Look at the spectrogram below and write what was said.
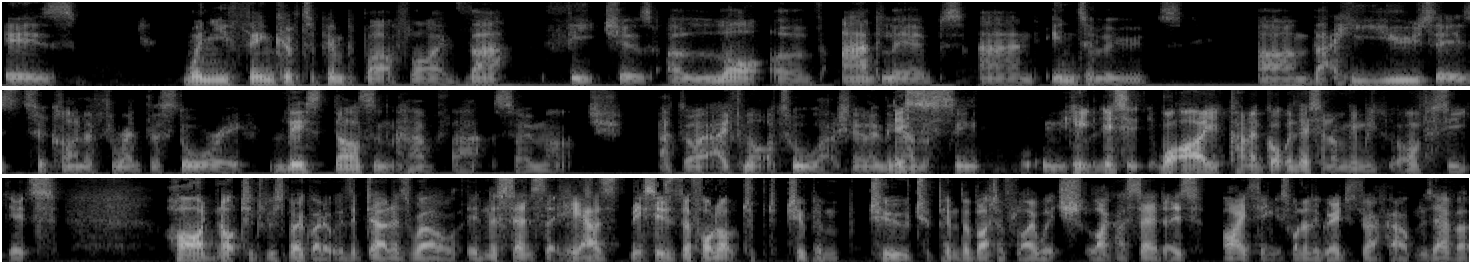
is when you think of To Pimp a Butterfly, that features a lot of ad libs and interludes um, that he uses to kind of thread the story. This doesn't have that so much, if not at all. Actually, I don't think it has a This- single. he, this is what I kind of got with this, and I mean, we, obviously, it's hard not to. we spoke about it with Adele as well, in the sense that he has. This is the follow up to to, Pimp- to to Pimp a Butterfly, which, like I said, is I think is one of the greatest rap albums ever.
